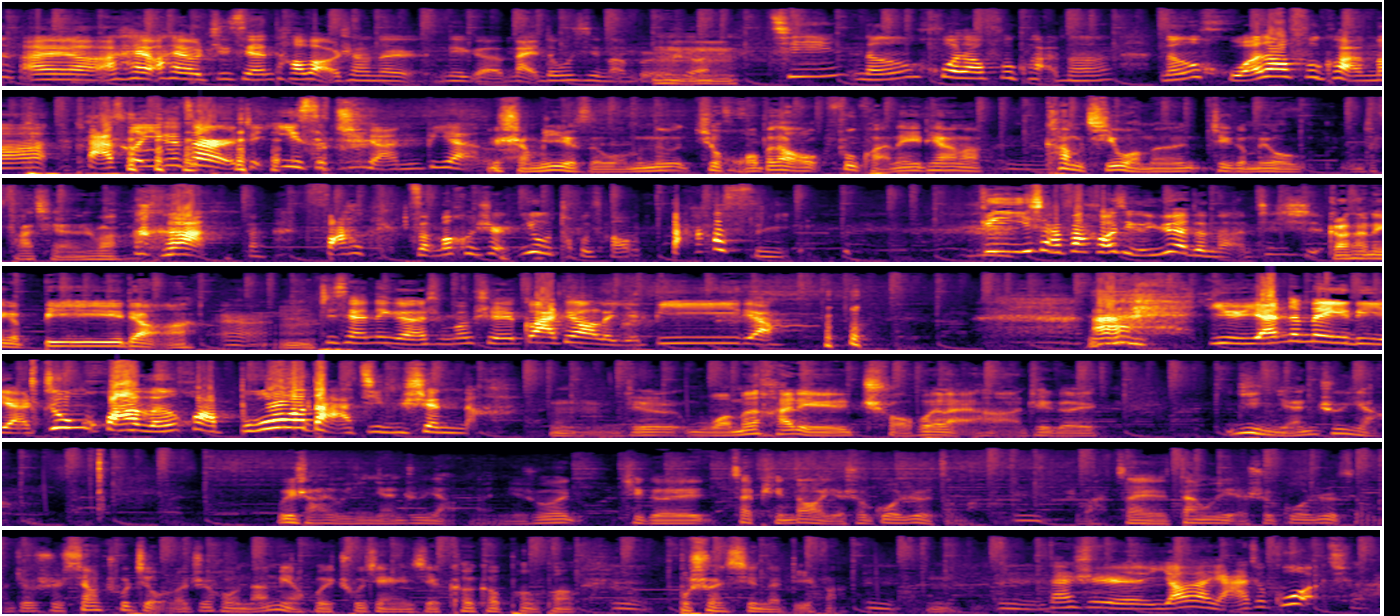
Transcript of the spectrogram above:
哎呀，还有还有之前淘宝上的那个买东西嘛，不是说嗯嗯亲能货到付款吗？能活到付款吗？打错一个字儿，这意思全变了你。什么意思？我们都就活不到付款那一天了，嗯看不起我们这个没有发钱是吧？哈，发怎么回事？又吐槽，打死你！给你一下发好几个月的呢，真是。刚才那个逼掉啊，嗯，之前那个什么谁挂掉了也逼掉。哎，语言的魅力啊，中华文化博大精深呐、嗯，就是我们还得扯回来哈、这个一年之痒，为啥有一年之痒呢？你说这个在频道也是过日子嘛，嗯，是吧？在单位也是过日子嘛，就是相处久了之后，难免会出现一些磕磕碰碰，嗯，不顺心的地方。嗯嗯嗯，但是咬咬牙就过去了，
